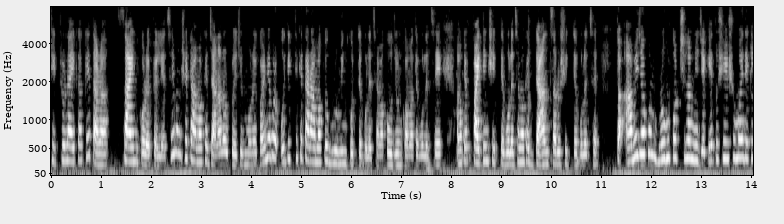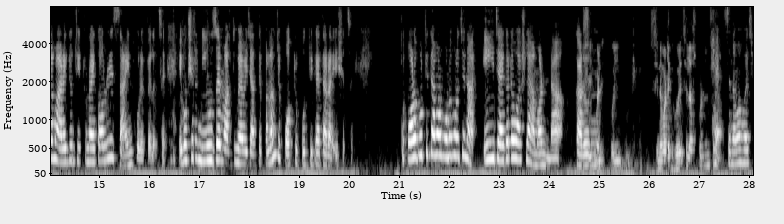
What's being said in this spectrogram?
চিত্রনায়িকাকে তারা সাইন করে ফেলেছে এবং সেটা আমাকে জানানোর প্রয়োজন মনে করেনি। আবার ওই দিক থেকে তারা আমাকেও গ্রুমিং করতে বলেছে, আমাকে ওজন কমাতে বলেছে, আমাকে ফাইটিং শিখতে বলেছে, আমাকে ডান্স আরও শিখতে বলেছে। তো আমি যখন গ্রুম করছিলাম নিজেকে, তো সেই সময় দেখলাম আরেকজন চিত্রনায়িকা অলরেডি সাইন করে ফেলেছে এবং সেটা নিউজের মাধ্যমে আমি জানতে পারলাম যে পত্র পত্রিকায় তারা এসেছে। তো পরবর্তীতে আমার মনে হলো যে না, এই জায়গাটাও আসলে আমার না। কারণ মানে ওই সিনেমাটা কি হয়েছে লাস্ট পর্যন্ত? হ্যাঁ সিনেমা হয়েছে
